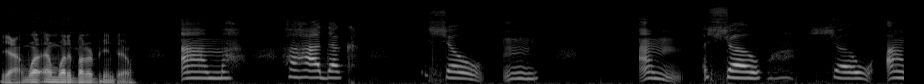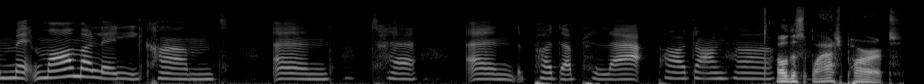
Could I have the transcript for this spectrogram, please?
Yeah. What and what did Butterbean do? Um, her had a so um, um so so um Mama Lady comes and and put a plat on her. Oh, the splash part,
